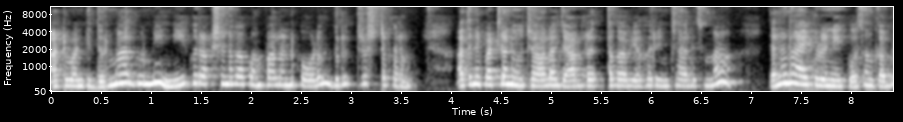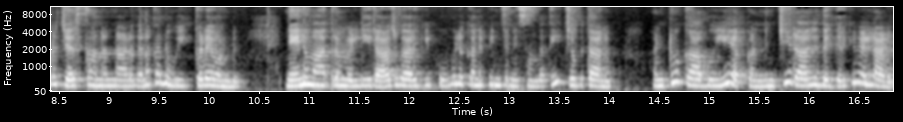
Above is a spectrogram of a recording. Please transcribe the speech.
అటువంటి దుర్మార్గుణ్ణి నీకు రక్షణగా పంపాలనుకోవడం దురదృష్టకరం. అతని పట్ల నువ్వు చాలా జాగ్రత్తగా వ్యవహరించాలి సుమా. ధననాయకుడు నీ కోసం కబురు చేస్తానన్నాడు గనక నువ్వు ఇక్కడే ఉండు. నేను మాత్రం వెళ్ళి రాజుగారికి పువ్వులు కనిపించని సంగతి చెబుతాను అంటూ కాబూయి అక్కడి నుంచి రాజు దగ్గరికి వెళ్ళాడు.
